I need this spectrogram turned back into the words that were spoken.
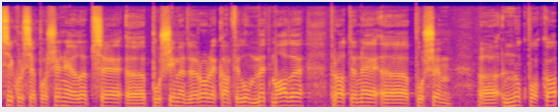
sikurse po shihni edhe pse pushimet verore kanë fillu me të madhe pra te ne pushim nuk po ka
